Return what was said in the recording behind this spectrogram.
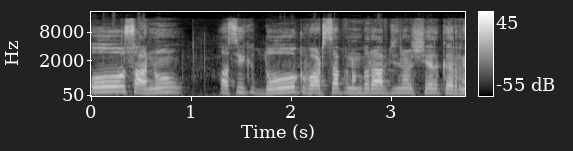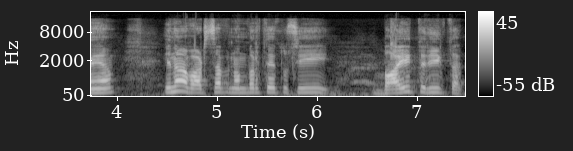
ਉਹ ਸਾਨੂੰ ਅਸੀਂ ਦੋ ਕੁ WhatsApp ਨੰਬਰ ਆਪ ਜੀ ਨਾਲ ਸ਼ੇਅਰ ਕਰ ਰਹੇ ਹਾਂ। ਇਹਨਾਂ WhatsApp ਨੰਬਰ ਤੇ ਤੁਸੀਂ 22 ਤਰੀਕ ਤੱਕ,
